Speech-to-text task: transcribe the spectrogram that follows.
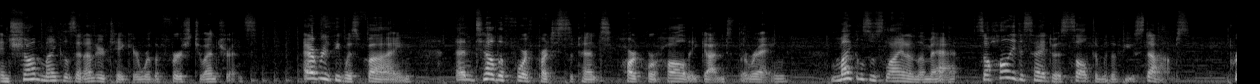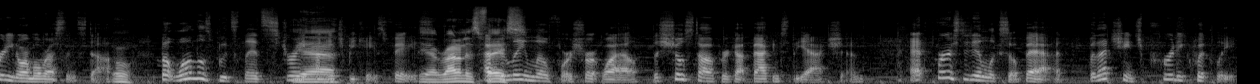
and Shawn Michaels and Undertaker were the first two entrants. Everything was fine until the fourth participant, Hardcore Holly, got into the ring. Michaels was lying on the mat, so Holly decided to assault him with a few stomps. Pretty normal wrestling stuff. Oh. But one of those boots landed straight Yeah. on HBK's face. Yeah, right on his After face. laying low for a short while, the showstopper got back into the action. At first, it didn't look so bad, but that changed pretty quickly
